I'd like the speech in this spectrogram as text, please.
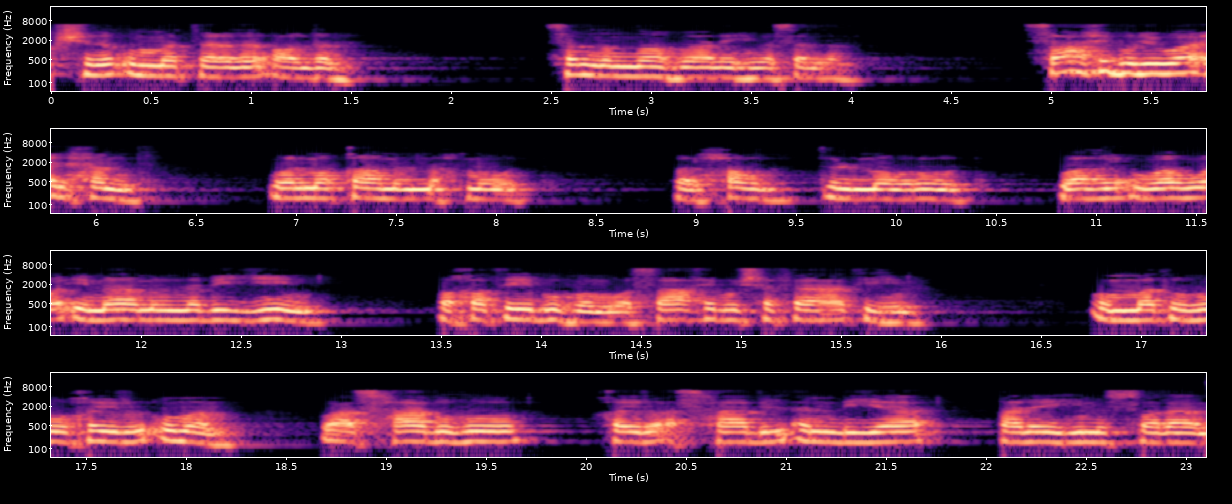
kishini ummatlaridan oldin. Sallallohu alayhi vasallam صاحب لواء الحمد والمقام المحمود والحوض المورود وهو إمام النبيين وخطيبهم وصاحب شفاعتهم أمته خير الأمم وأصحابه خير أصحاب الأنبياء alayhissalom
